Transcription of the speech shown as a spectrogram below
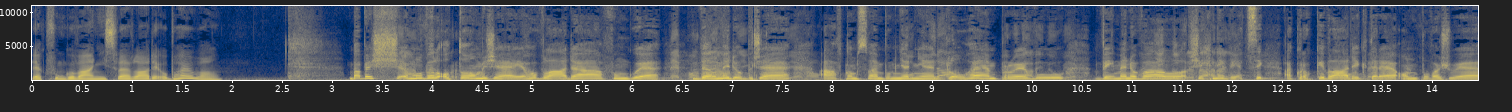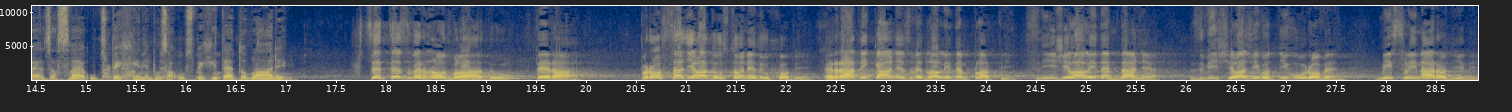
Jak fungování své vlády obhajoval? Babiš mluvil o tom, že jeho vláda funguje velmi dobře a v tom svém poměrně dlouhém projevu vyjmenoval všechny věci a kroky vlády, které on považuje za své úspěchy nebo za úspěchy této vlády. Chcete zvrhnout vládu, která prosadila důstojné důchody, radikálně zvedla lidem platy, snížila lidem daně, zvýšila životní úroveň, myslí na rodiny,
